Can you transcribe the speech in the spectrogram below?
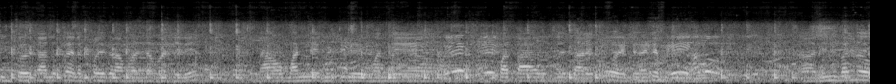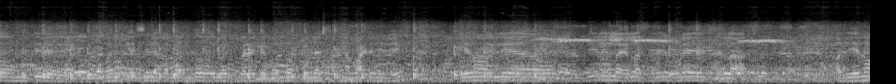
ಚಿಂಚೋಳಿ ತಾಲೂಕು ಎಲಕ್ಕಳ್ಳಿ ಗ್ರಾಮದಿಂದ ಬಂದೀವಿ. ನಾವು ಮೊನ್ನೆ ಬಿಟ್ಟಿದ್ದೀವಿ, ಮೊನ್ನೆ ಇಪ್ಪತ್ತಾರನೇ ತಾರೀಕು ಎಂಟು ಗಂಟೆ ಬಿಟ್ಟಿದ್ದೀವಿ ನಿನ್ನೆ ಬಂದು ಮುಟ್ಟಿದ್ದೇವೆ. ಒಂದು ಕೇಸಿನೆಲ್ಲ ಬಂದು ಇವತ್ತು ಬೆಳಗ್ಗೆ ಬಂದು ಪುಣ್ಯ ಸ್ನಾನ ಮಾಡಿದ್ದೀವಿ. ಏನೋ ಇಲ್ಲಿ ಏನಿಲ್ಲ ಎಲ್ಲ ಸರಿ, ಒಳ್ಳೆ ಇಲ್ಲ. ಅದೇನೋ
